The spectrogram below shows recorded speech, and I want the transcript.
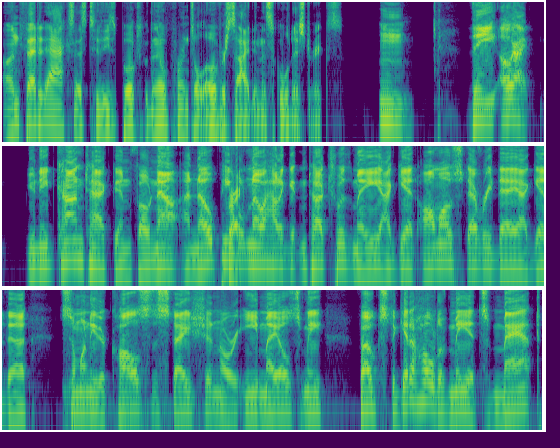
unfettered access to these books with no parental oversight in the school districts. The all right, you need contact info. Now I know people Right. know how to get in touch with me. I get almost every day. I get a someone either calls the station or emails me. Folks, to get a hold of me, it's Matt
